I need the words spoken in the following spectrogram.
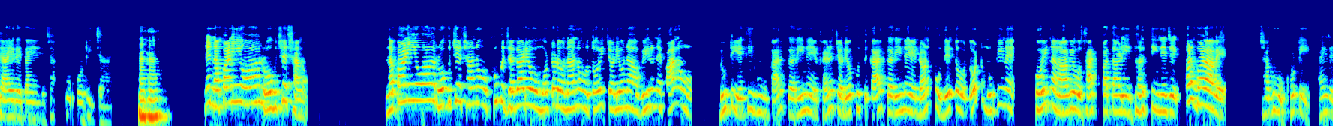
જાય રે તઈ જાગવું કોઢી જાય. ને નપાણીઓ આ રોગ છે છાનો. નપાણીઓ આ રોગ છે છાનો ખૂબ જગાડ્યો મોટડો નાનો તોય ચડ્યો ના વીરને પાનો. ડૂટી એથી હું કાર કરીને ફેણ ચડ્યો ખુદકાર કરીને ડણકું દેતો દોટ મૂકીને કોઈ ન આવ્યો સાત પાતાળી ધરતીને જે ખળભળાવે જાગવું ખોટી હાય રે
